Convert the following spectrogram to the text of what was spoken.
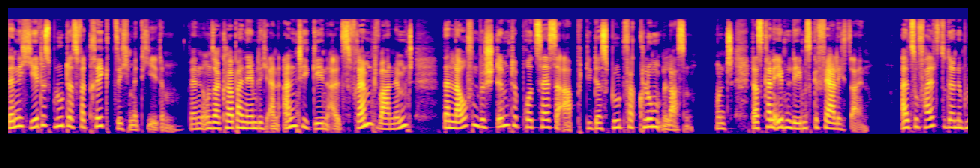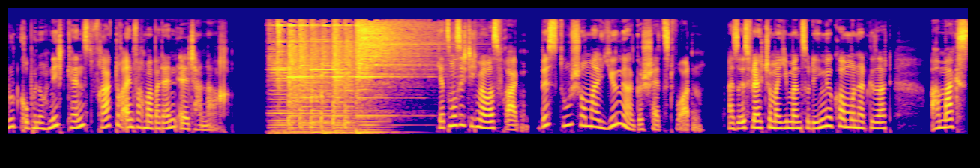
Denn nicht jedes Blut, das verträgt sich mit jedem. Wenn unser Körper nämlich ein Antigen als fremd wahrnimmt, dann laufen bestimmte Prozesse ab, die das Blut verklumpen lassen. Und das kann eben lebensgefährlich sein. Also falls du deine Blutgruppe noch nicht kennst, frag doch einfach mal bei deinen Eltern nach. Jetzt muss ich dich mal was fragen. Bist du schon mal jünger geschätzt worden? Also ist vielleicht schon mal jemand zu dir hingekommen und hat gesagt, ah Max,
